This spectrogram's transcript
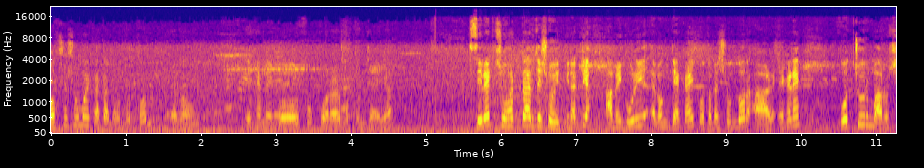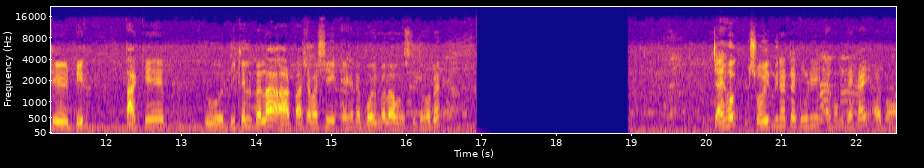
অবসর সময় কাটানোর মতন এবং এখানে গল্প করার মতন জায়গা। সিলেট চৌহাট্টার যে শহীদ মিনারটি, আমি ঘুরি এবং দেখাই কতটা সুন্দর। আর এখানে প্রচুর মানুষের ভিড়। তাকে বিকেলবেলা আর পাশাপাশি এখানে বইমেলা অনুষ্ঠিত হবে। যাই হোক, শহীদ মিনারটা ঘুরি এবং দেখাই এবং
